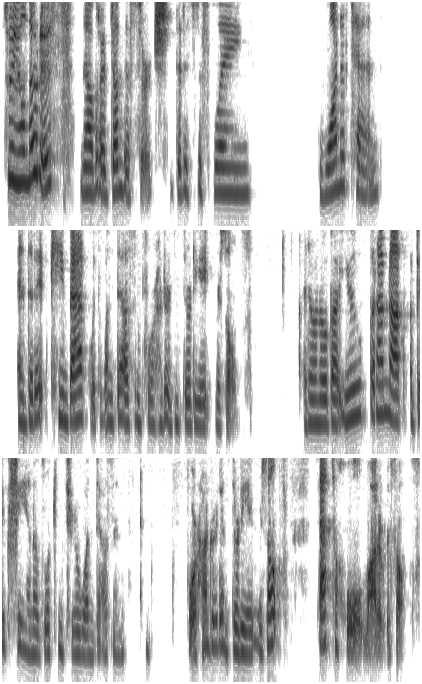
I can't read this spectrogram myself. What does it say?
So you'll notice now that I've done this search that it's displaying one of 10 and that it came back with 1,438 results. I don't know about you, but I'm not a big fan of looking through 1,438 results. That's a whole lot of results.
